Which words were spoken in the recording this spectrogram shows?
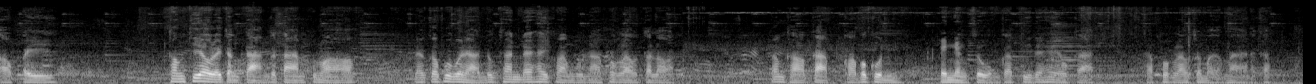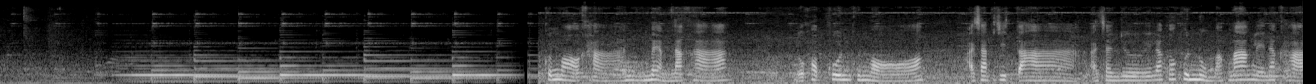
ออกไปท่องเที่ยวอะไรต่างๆ ก็ตามคุณหมอ แล้วก็ผู้บริหารทุกท่านได้ให้ความกรุณาพวกเราตลอด ต้องขอกราบขอบพระคุณเป็นอย่างสูงครับที่ได้ให้โอกาสกับพวกเราเสมอมานะครับคุณหมอขาหนูแหม่มนะคะ หนูขอบคุณคุณหมอ อาจารย์ปจิตา อาจารย์เยยแล้วก็คุณหนุ่มมากๆเลยนะคะ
